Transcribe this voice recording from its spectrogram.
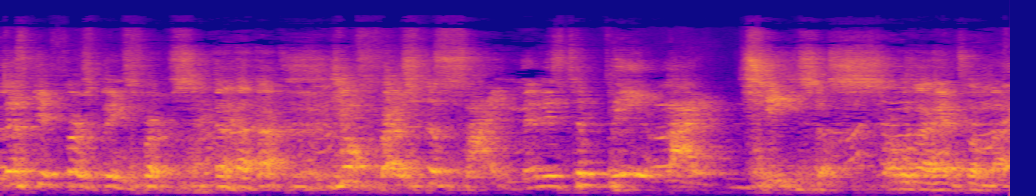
Let's get first things first. Your first assignment is to be like Jesus. I wish I had somebody.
